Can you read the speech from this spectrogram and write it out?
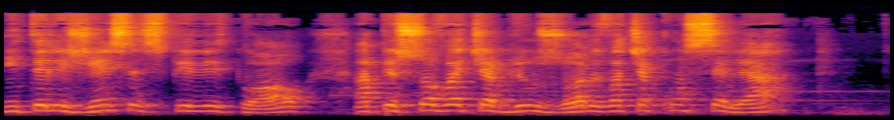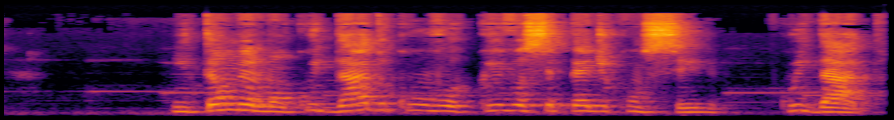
inteligência espiritual. A pessoa vai te abrir os olhos, vai te aconselhar. Então, meu irmão, cuidado com quem você pede conselho. Cuidado.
